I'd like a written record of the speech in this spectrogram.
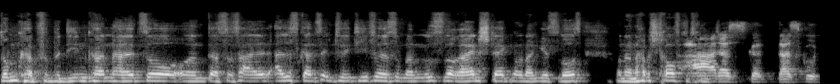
Dummköpfe bedienen können halt so und dass das all- alles ganz intuitiv ist und man muss nur reinstecken und dann geht's los und dann habe ich drauf gedrückt. Ah, das ist, gut, das ist gut.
